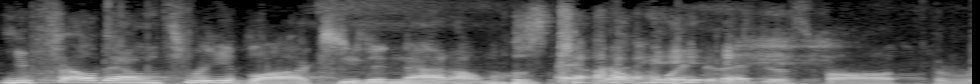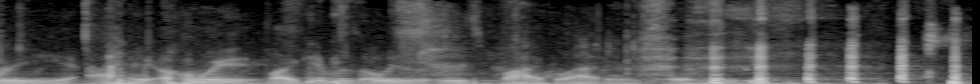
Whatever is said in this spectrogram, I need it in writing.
You fell down three blocks. You did not almost At die. no point did I just fall three. I always like it was always at least five ladders. At least. at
